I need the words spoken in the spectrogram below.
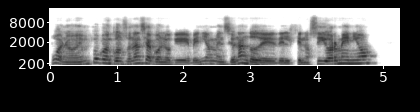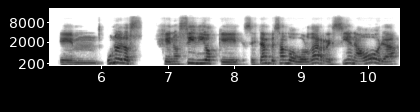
Bueno, un poco en consonancia con lo que venían mencionando del genocidio armenio, em, uno de los genocidios que se está empezando a abordar recién ahora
